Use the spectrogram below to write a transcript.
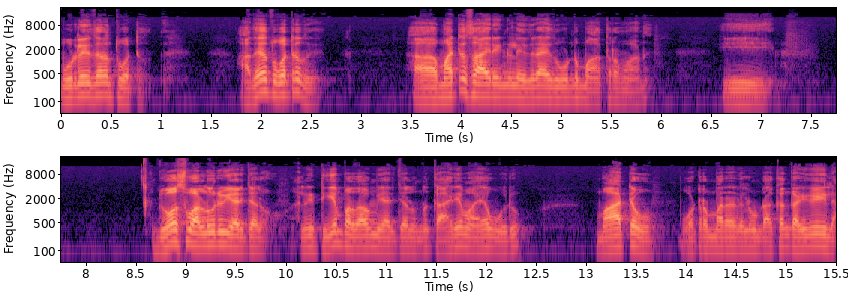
മുരളീധരൻ തോറ്റത്. അതേ തോറ്റത് മറ്റ് സാഹചര്യങ്ങളിൽ എതിരായതുകൊണ്ട് മാത്രമാണ് ഈ ജോസ് വള്ളൂർ വിചാരിച്ചാലോ? അല്ലെങ്കിൽ ടി എം പ്രതാപം വിചാരിച്ചാലൊന്നും കാര്യമായ ഒരു മാറ്റവും വോട്ടർമാരുടെ ഇടയിൽ ഉണ്ടാക്കാൻ കഴിയുകയില്ല.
